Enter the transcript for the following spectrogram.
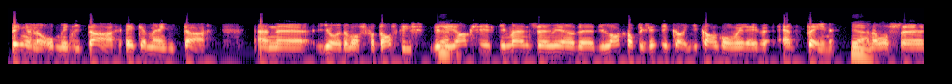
pingelen op mijn gitaar. Ik en mijn gitaar. En eh joh, dat was fantastisch. Die Ja. reacties, die mensen weer, de, die lachen op de gezicht. Je kan, je kan gewoon weer even entertainen. Ja. En dat was, eh,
